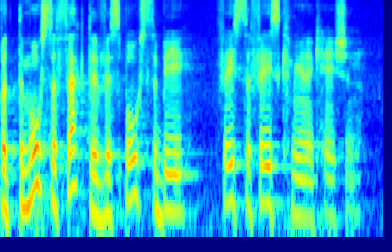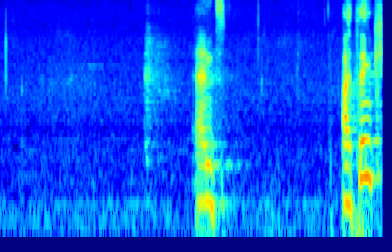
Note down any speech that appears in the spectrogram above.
but the most effective is supposed to be face to face communication. And I think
